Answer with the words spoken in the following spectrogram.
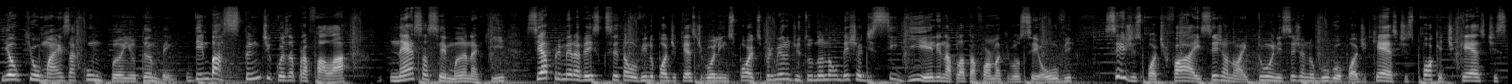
e é o que eu mais acompanho também. Tem bastante coisa para falar nessa semana aqui. Se é a primeira vez que você está ouvindo o podcast Golim Sports, primeiro de tudo, não deixa de seguir ele na plataforma que você ouve, seja Spotify, seja no iTunes, seja no Google Podcasts, Pocket Casts,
